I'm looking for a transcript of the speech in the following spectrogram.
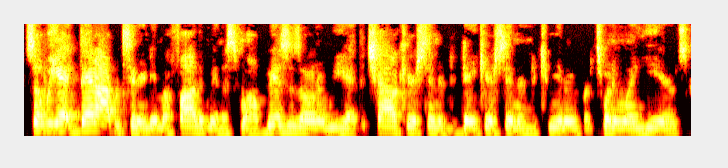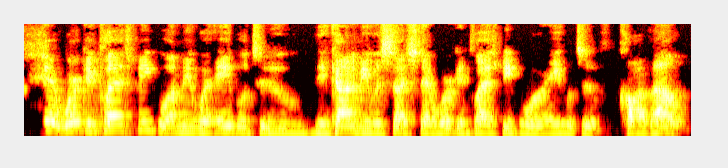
So we had that opportunity. My father being a small business owner, we had the child care center, the daycare center in the community for 21 years. Yeah, working class people, I mean, were able to, the economy was such that working class people were able to carve out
